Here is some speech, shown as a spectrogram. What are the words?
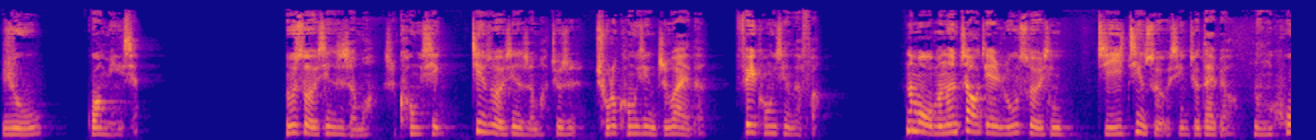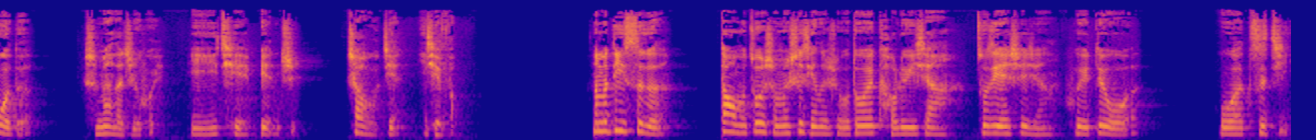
如光明相，如所有性是什么？是空性。尽所有性是什么？就是除了空性之外的非空性的法。那么我们能照见如所有性即尽所有性，就代表能获得什么样的智慧？一切变质，照见一切法。那么第四个，当我们做什么事情的时候，都会考虑一下，做这件事情会对我我自己。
